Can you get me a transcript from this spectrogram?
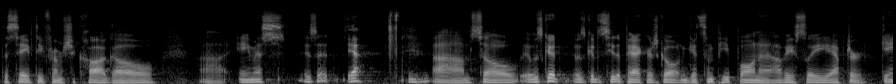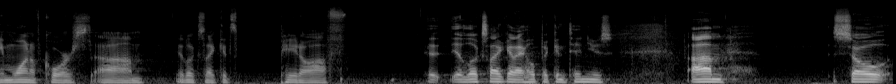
the safety from Chicago, uh, Amos, is it? Yeah. Um, so it was good. It was good to see the Packers go out and get some people. And obviously, after game one, of course, um, it looks like it's paid off. It, it looks like it. I hope it continues. Um, so,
